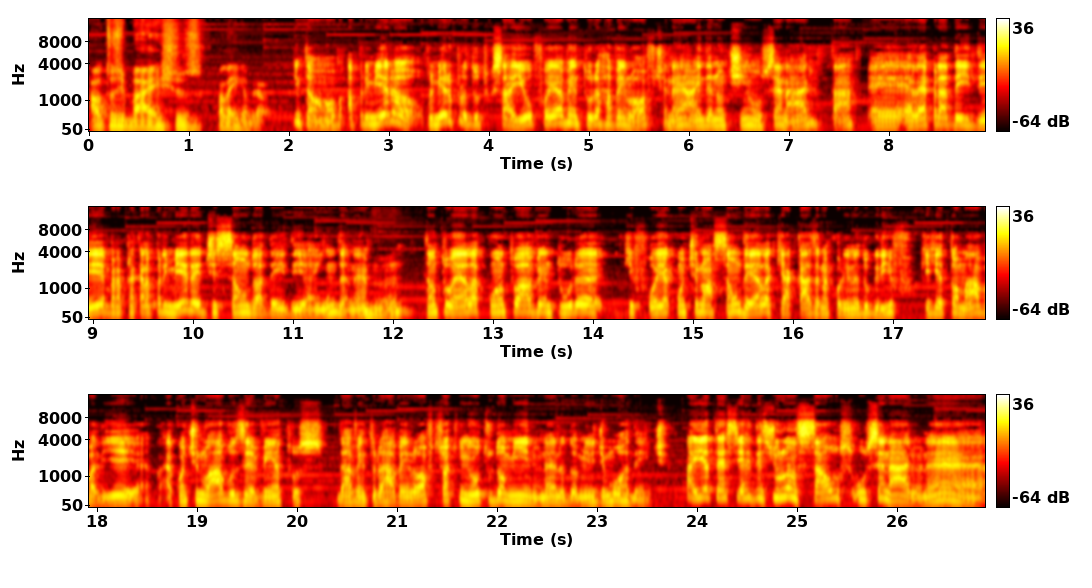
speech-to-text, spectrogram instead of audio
altos e baixos? Fala aí, Gabriel. Então, a primeira, o primeiro produto que saiu foi a aventura Ravenloft, né? Ainda não tinha um cenário, tá? É, ela é para D&D, para aquela primeira edição do AD&D ainda, né? Uhum. Tanto ela quanto a aventura que foi a continuação dela, que é a Casa na Colina do Grifo, que retomava ali, continuava os eventos da aventura Ravenloft, só que em outro domínio, né? No domínio de Mordente. Aí a TSR decidiu lançar o, o cenário, né?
